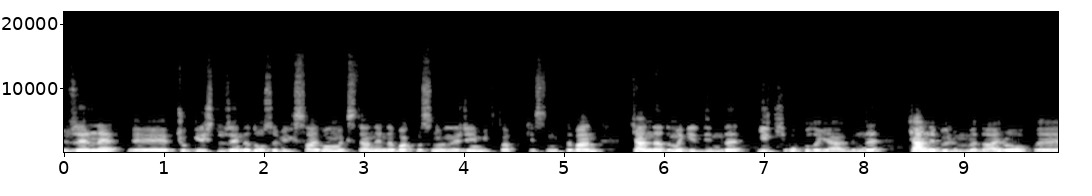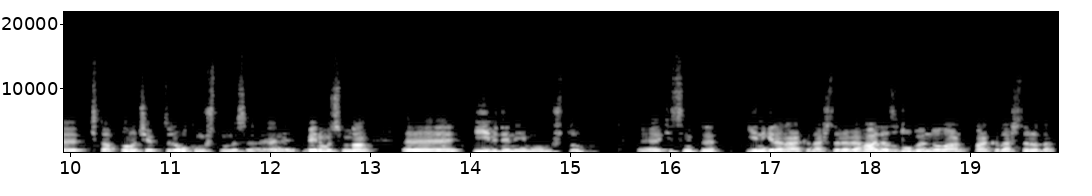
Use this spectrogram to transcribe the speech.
üzerine, eee, çok giriş düzeyinde de olsa bilgi sahibi olmak isteyenlerin de bakmasını önereceğim bir kitap kesinlikle. Ben kendi adıma girdiğimde, ilk okula geldiğimde kendi bölümüme dair o, eee, kitaptan o chapter'ı okumuştum mesela yani. Benim açımdan, eee, iyi bir deneyim olmuştu. Eee, kesinlikle yeni giren arkadaşlara ve hâlihazırda o bölümde olan arkadaşlara da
